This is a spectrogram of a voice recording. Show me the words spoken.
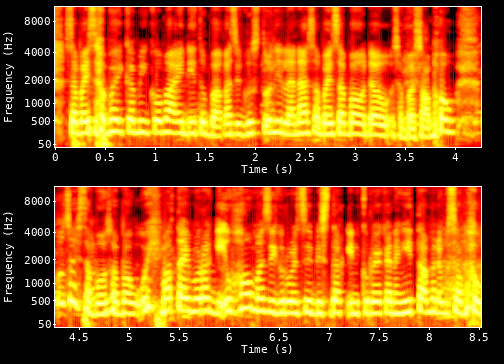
Sabay-sabay kaming kumain dito ba kasi gusto nila na sabay-sabaw daw. Sabay-sabaw. Unsay sabaw-sabaw. Uy, matay mo ra giuhaw man siguro si Bisdak in Korea ka nangita og sabaw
